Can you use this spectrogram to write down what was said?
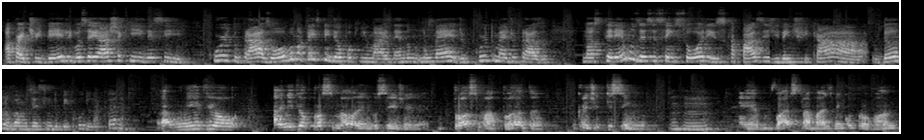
a partir dele? Você acha que nesse curto prazo, ou vamos até estender um pouquinho mais, né? Num médio, curto, médio prazo, nós teremos esses sensores capazes de identificar o dano, vamos dizer assim, do bicudo na cana? A nível, a nível proximal, né? ou seja, próximo à planta, eu acredito que sim. Uhum. É, vários trabalhos vêm comprovando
